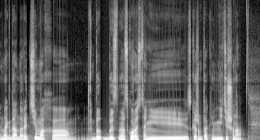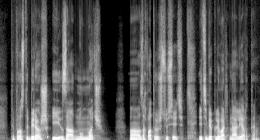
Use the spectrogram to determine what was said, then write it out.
иногда на Red. А, бы- быс- Скорость, они, скажем так, не тишина. Ты просто берешь и за одну ночь э, захватываешь всю сеть. И тебе плевать на алерты.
